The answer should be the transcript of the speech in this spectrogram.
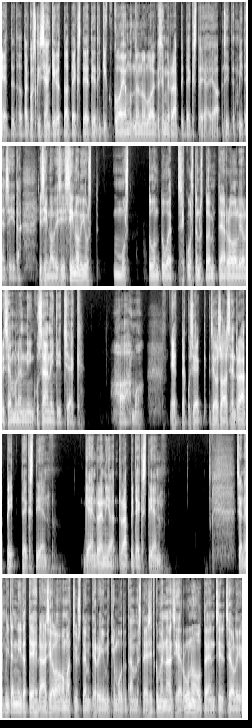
Että tota, koska sehän kirjoittaa tekstejä tietenkin koko ajan, mutta ne on ollut aikaisemmin räppitekstejä ja sitten, että miten siitä. Ja siinä oli siis, siinä oli just, musta tuntuu, että se kustannustoimittajan rooli oli semmoinen niin kuin sanity check hahmo. Että kun se, se osaa sen räppitekstien genren ja räppitekstien – sen, että miten niitä tehdään, siellä on omat systeemit ja riimit ja muuta tämmöistä. Ja sitten kun mennään siihen runouteen, se oli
